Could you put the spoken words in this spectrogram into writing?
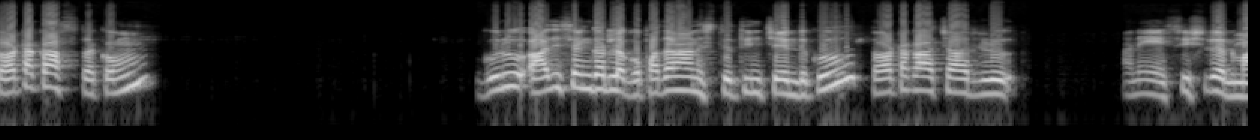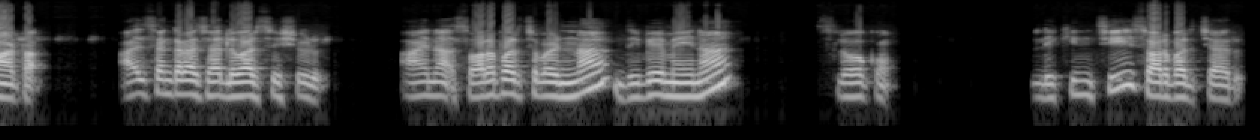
తోటకాష్టకం గురు ఆదిశంకర్ల గొప్పదనాన్ని స్థుతించేందుకు తోటకాచార్యుడు అనే శిష్యుడు అన్నమాట. ఆదిశంకరాచార్యుల వారి శిష్యుడు. ఆయన స్వరపరచబడిన దివ్యమైన శ్లోకం. లిఖించి స్వరపరిచారు.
